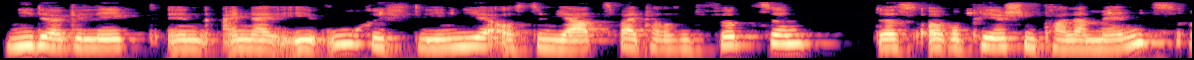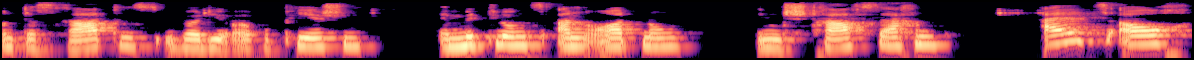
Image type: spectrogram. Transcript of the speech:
niedergelegt in einer EU-Richtlinie aus dem Jahr 2014 des Europäischen Parlaments und des Rates über die europäischen Ermittlungsanordnungen in Strafsachen, als auch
